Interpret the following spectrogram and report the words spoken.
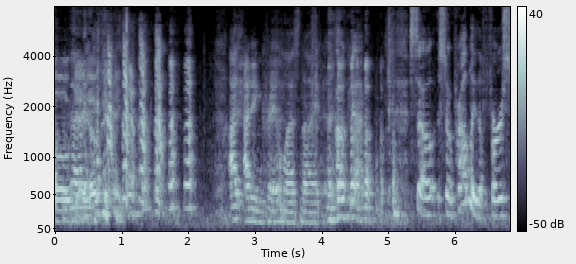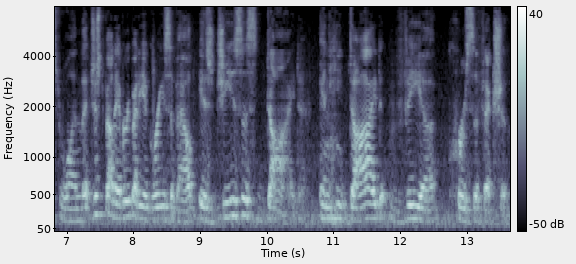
Oh, about okay, it. okay. I, I didn't cram last night. okay. So, so probably the first one that just about everybody agrees about is Jesus died, and he died via crucifixion.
